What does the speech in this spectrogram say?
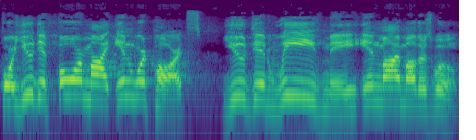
For you did form my inward parts, you did weave me in my mother's womb.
